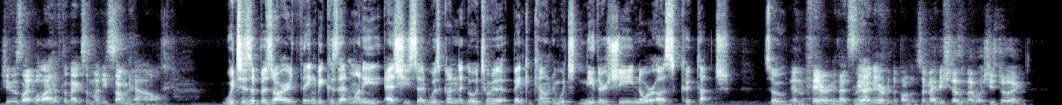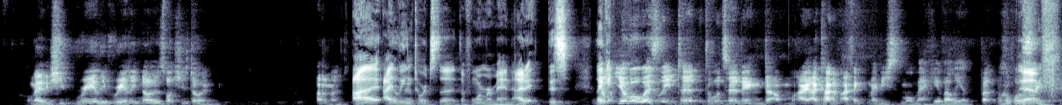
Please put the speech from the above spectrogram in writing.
she was like, "Well, I have to make some money somehow." Which is a bizarre thing because that money, as she said, was going to go to a bank account in which neither she nor us could touch. So In theory, that's the Right. idea of a deposit. So maybe she doesn't know what she's doing, or maybe she really, really knows what she's doing. I don't know. I I lean towards the the former man. I this like you've, you've always leaned to, towards her being dumb. I, I kind of I think maybe she's more Machiavellian, but we'll, we'll Yeah. see.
